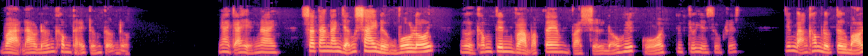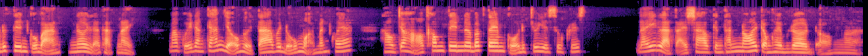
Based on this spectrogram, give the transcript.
và đau đớn không thể tưởng tượng được. Ngay cả hiện nay, Satan đang dẫn sai đường vô lối người không tin vào bắp tem và sự đổ huyết của Đức Chúa Giêsu Christ. Nhưng bạn không được từ bỏ đức tin của bạn nơi lẽ thật này. Ma quỷ đang cám dỗ người ta với đủ mọi mánh khóe, hầu cho họ không tin nơi bắp tem của Đức Chúa Giêsu Christ. Đấy là tại sao Kinh Thánh nói trong Hebrew đoạn à,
